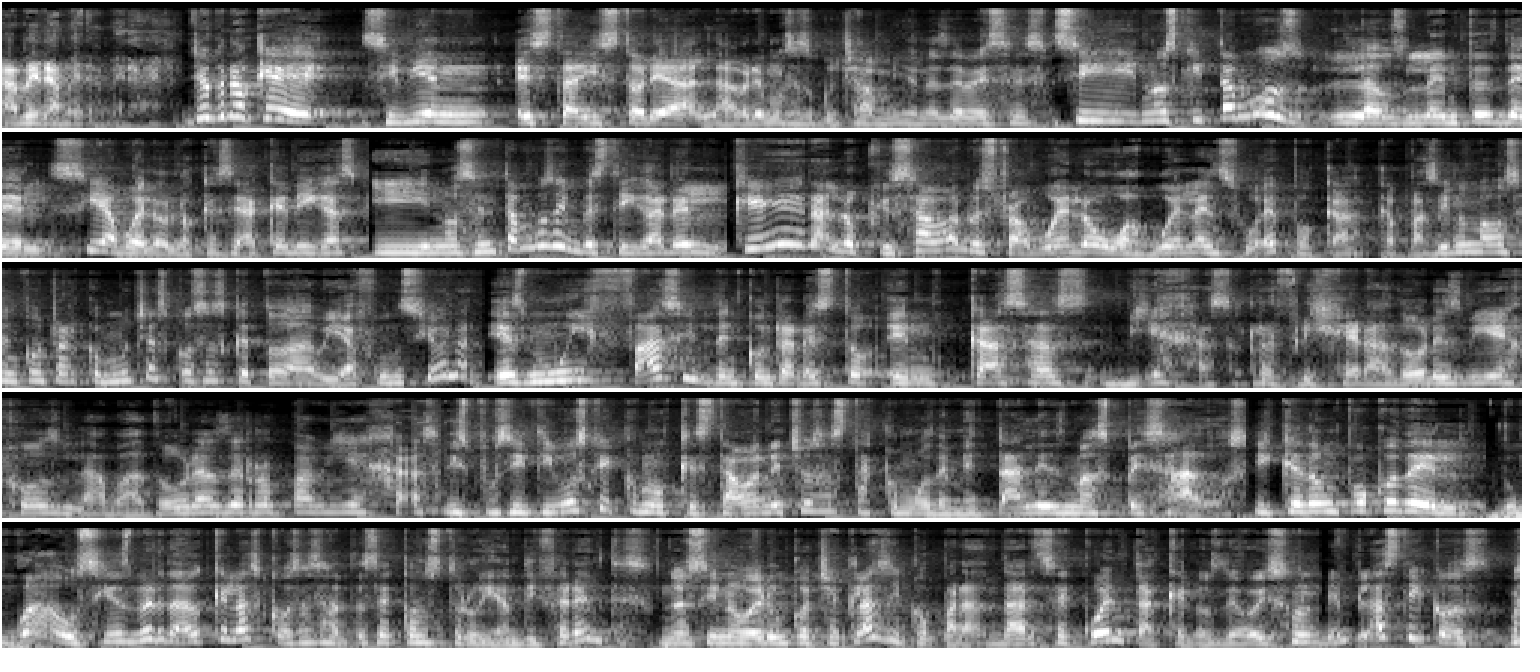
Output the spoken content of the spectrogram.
A ver, a ver, a ver, a ver. Yo creo que si bien esta historia la habremos escuchado millones de veces, si nos quitamos los lentes del sí, abuelo, lo que sea que digas, y nos sentamos a investigar el qué era lo que usaba nuestro abuelo o abuela en su época, capaz y nos vamos a encontrar con muchas cosas que todavía funcionan. Es muy fácil de encontrar esto en casas viejas, refrigeradores viejos, lavadoras de ropa viejas, dispositivos que como que estaban hechos hasta como de metales más pesados y queda un poco del wow. Si es verdad que las cosas antes se construían diferentes. No es sino ver un coche clásico para darse cuenta que los de hoy son bien plásticos.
